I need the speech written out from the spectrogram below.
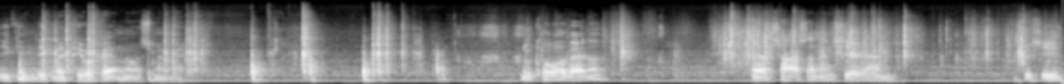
lige give den lidt med peberkværnen også, men øh. nu koger vandet, og jeg tager sådan en cirka en, jeg skal sige,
